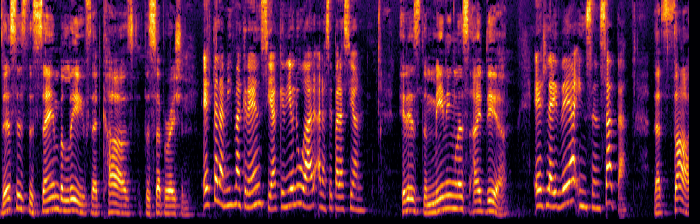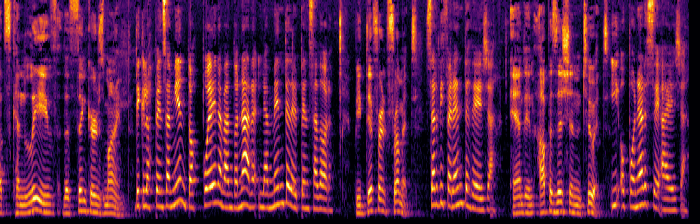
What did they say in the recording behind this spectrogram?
This is the same belief that caused the separation. Esta es la misma creencia que dio lugar a la separación. It is the meaningless idea Es la idea insensata that thoughts can leave the thinker's mind, de que los pensamientos pueden abandonar la mente del pensador, be different from it, ser diferentes de ella and in opposition to it. y oponerse a ella.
